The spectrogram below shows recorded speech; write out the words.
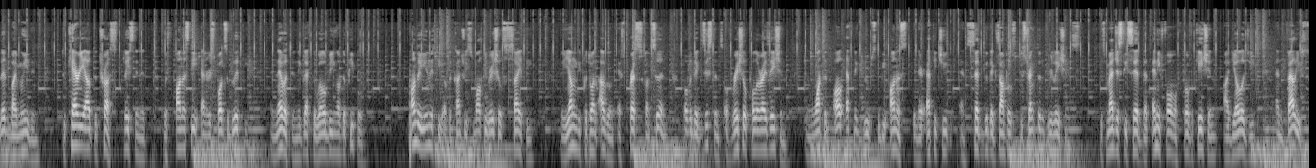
led by Muhyiddin, to carry out the trust placed in it with honesty and responsibility, and never to neglect the well being of the people. On the unity of the country's multiracial society, the Yang di-Pertuan Agong expressed concern over the existence of racial polarization and wanted all ethnic groups to be honest in their attitude and set good examples to strengthen relations. His Majesty said that any form of provocation, ideology, and values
